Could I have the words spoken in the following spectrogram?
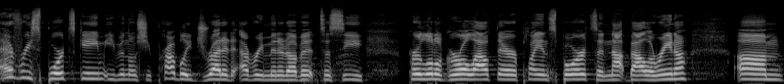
every sports game, even though she probably dreaded every minute of it to see her little girl out there playing sports and not ballerina. Um,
